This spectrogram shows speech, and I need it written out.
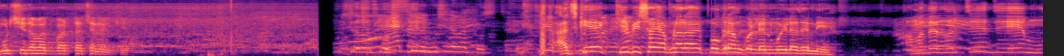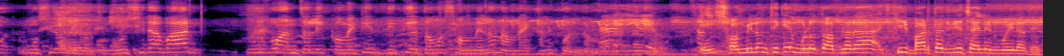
মুর্শিদাবাদ বার্তা চ্যানেলকে। আজকে কি বিষয়ে আপনারা প্রোগ্রাম করলেন মহিলাদের নিয়ে? আমাদের হচ্ছে যে মু- মুর্শিদাবাদই বলছি মুর্শিদাবাদ পূর্ব আঞ্চলিক কমিটির দ্বিতীয়তম সম্মেলন আমরা এখানে করলাম। এই সম্মেলন থেকে মূলত আপনারা কি বার্তা দিতে চাইলেন মহিলাদের?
